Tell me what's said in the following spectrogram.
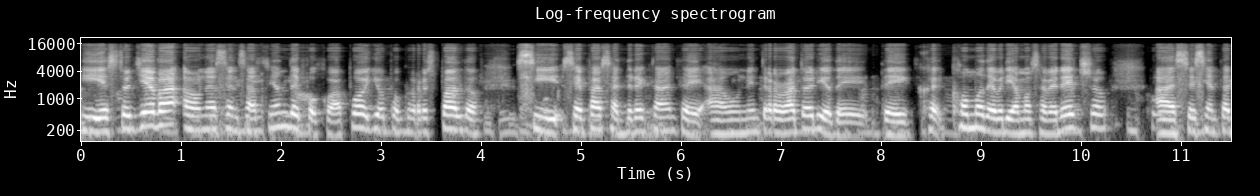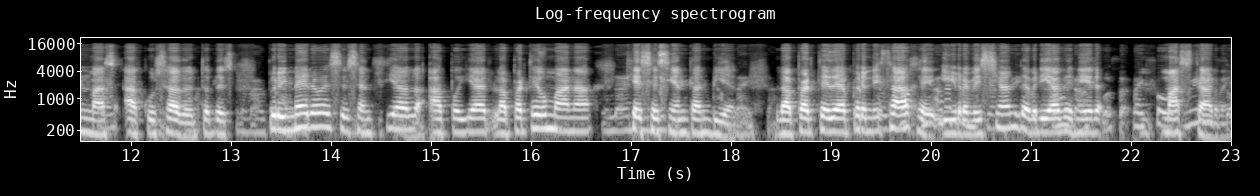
y esto lleva a una sensación de poco apoyo, poco respaldo. Si se pasa directamente a un interrogatorio de, cómo deberíamos haber hecho, ah, se sientan más acusados. Entonces, primero es esencial apoyar la parte humana que se sientan bien. La parte de aprendizaje y revisión debería venir más tarde.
